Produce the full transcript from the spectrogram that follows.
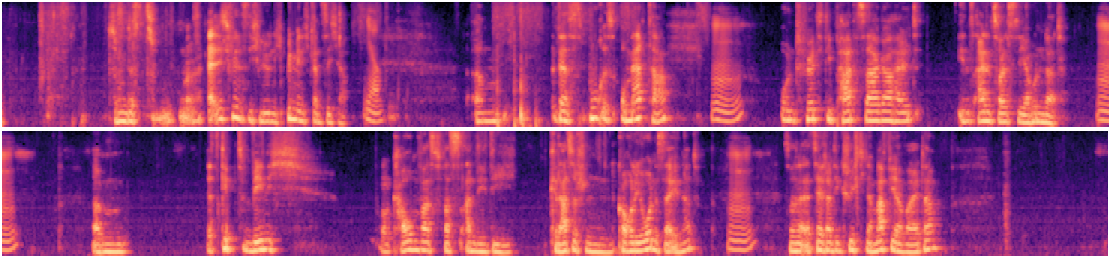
zumindest, zu- äh, ich will es nicht lügen, ich bin mir nicht ganz sicher. Ja. Ähm, das Buch ist Omerta Mhm. Und führt die Pate-Saga halt ins 21. Jahrhundert. Mhm. Ähm, es gibt wenig oder kaum was, was an die, die klassischen Corleones erinnert, Mhm. sondern erzählt halt die Geschichte der Mafia weiter.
